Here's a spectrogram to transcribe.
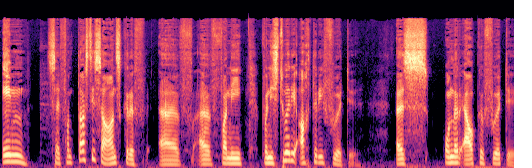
en sy fantastiese handskrif uh, uh van die van die storie agter die foto is onder elke foto.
